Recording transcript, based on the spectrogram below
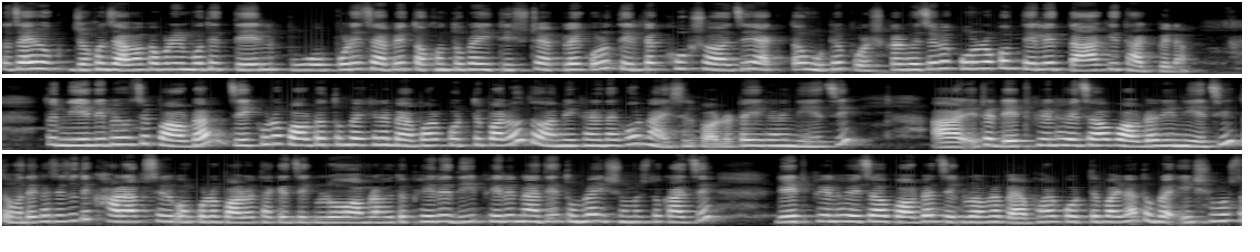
তো যাই হোক, যখন জামা কাপড়ের মধ্যে তেল পড়ে যাবে, তখন তোমরা এই টিপসটা অ্যাপ্লাই করো। তেলটা খুব সহজে একদম উঠে পরিষ্কার হয়ে যাবে, কোনো রকম তেলের দাগই থাকবে না। তো নিয়ে নেবে হচ্ছে পাউডার যে কোনো পাউডার তোমরা এখানে ব্যবহার করতে পারো। তো আমি এখানে দেখো নাইসেল পাউডারটাই এখানে নিয়েছি। আর এটা ডেট ফেল হয়ে যাওয়া পাউডারই নিয়েছি। তোমাদের কাছে যদি খারাপ সেরকম কোনো পাউডার থাকে যেগুলো আমরা হয়তো ফেলে দিই, ফেলে না দিয়ে তোমরা এই সমস্ত কাজে ডেট ফেল হয়ে যাওয়া পাউডার যেগুলো আমরা ব্যবহার করতে পারি না, তোমরা এই সমস্ত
